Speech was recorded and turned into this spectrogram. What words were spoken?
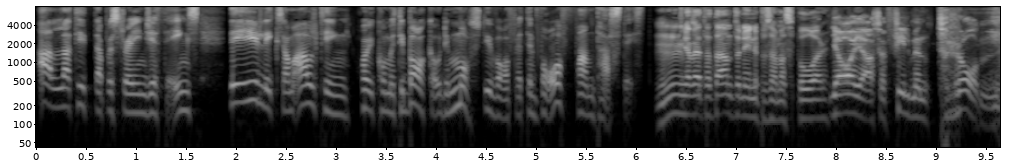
Alla tittar på Stranger Things. Det är ju liksom, allting har ju kommit tillbaka och det måste ju vara för att det var fantastiskt. Mm, jag vet att Anton är inne på samma spår. Ja, ja, alltså filmen Tron.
